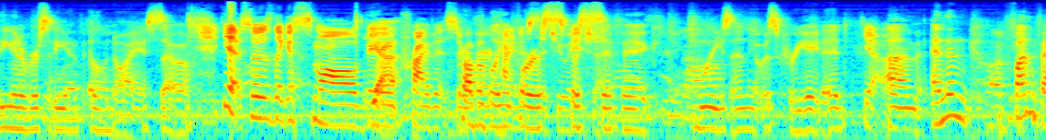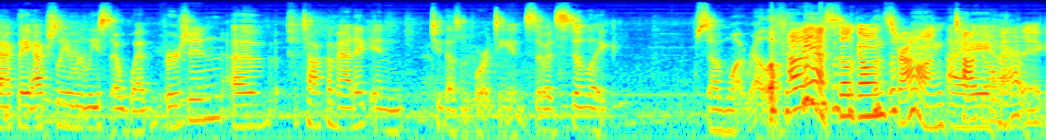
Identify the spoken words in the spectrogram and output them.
the University of Illinois. So Yeah. So it was like a small, very Yeah. private server probably kind for of a situation. specific reason it was created. Yeah. Um, and then, fun fact, they actually released a web version of Talkomatic in 2014. So it's still like somewhat relevant. oh yeah, still going strong. I, um, Talkomatic.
